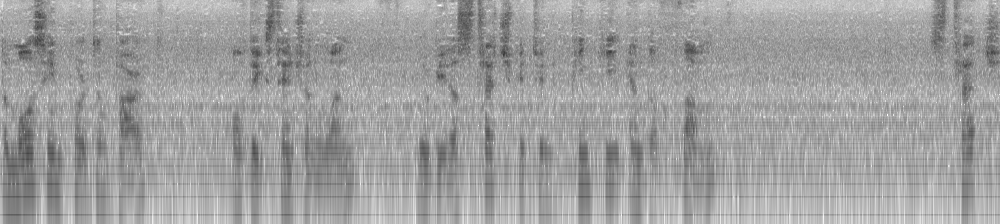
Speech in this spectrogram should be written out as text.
The most important part of the extension 1 will be the stretch between pinky and the thumb. Stretch,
